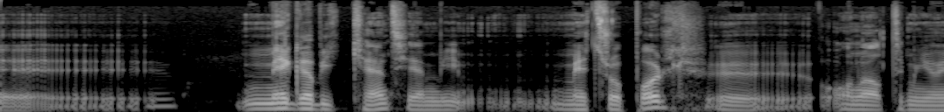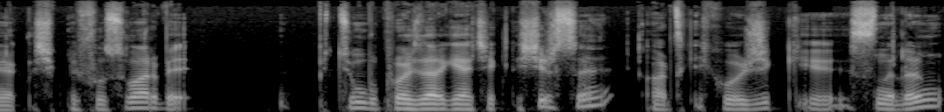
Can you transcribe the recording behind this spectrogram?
e, mega bir kent yani bir metropol e, 16 milyon yaklaşık nüfusu var ve bütün bu projeler gerçekleşirse artık ekolojik e, sınırların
